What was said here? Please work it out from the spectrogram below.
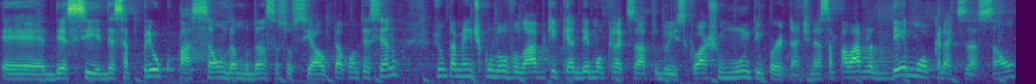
é, desse, dessa preocupação da mudança social que está acontecendo, juntamente com o Novo Lab que quer democratizar tudo isso, que eu acho muito importante. Né? palavra democratização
